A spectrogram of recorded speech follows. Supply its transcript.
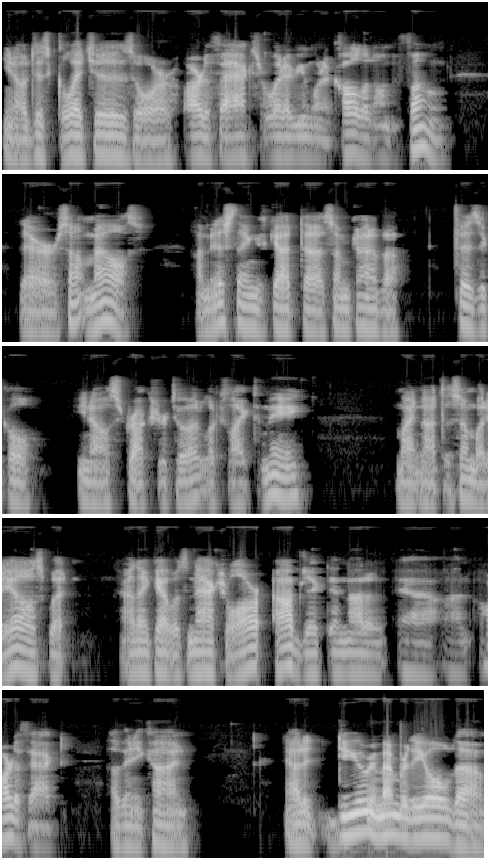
you know, just glitches or artifacts or whatever you want to call it on the phone. They're something else. I mean, this thing's got uh, some kind of a physical, you know, structure to it. Looks like to me, might not to somebody else, but I think that was an actual object and not a, uh, an artifact of any kind. Now, did, do you remember the old, uh,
